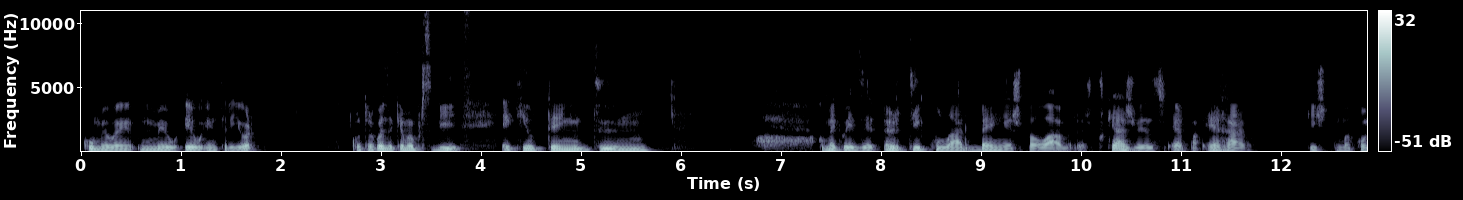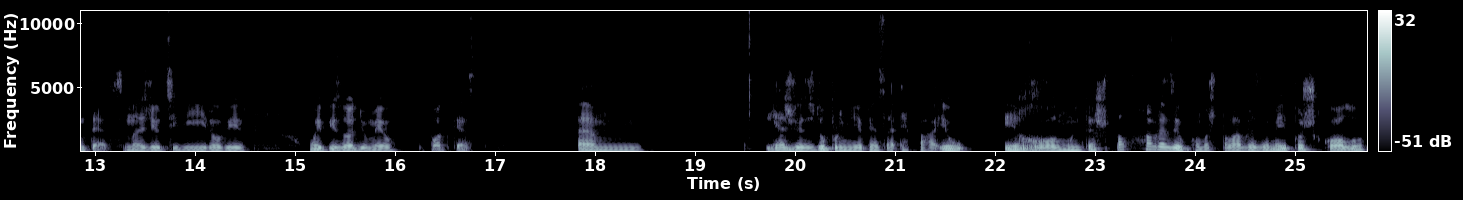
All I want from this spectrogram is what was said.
com o, meu, o meu eu interior. Outra coisa que eu me apercebi é que eu tenho de. Como é que eu ia dizer? Articular bem as palavras. Porque às vezes é, pá, é raro que isto me acontece, mas eu decidi ir ouvir um episódio meu do podcast. Um, e às vezes dou por mim a pensar: epá, eu enrolo muitas palavras, eu como as palavras a meio depois colo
